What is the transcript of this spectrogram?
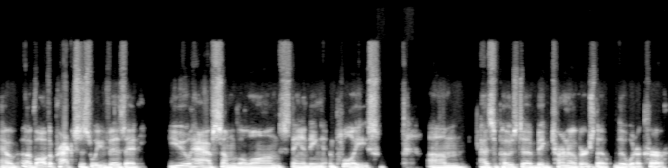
of, of all the practices we visit, you have some of the long standing employees." Um, as opposed to big turnovers that, that would occur.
